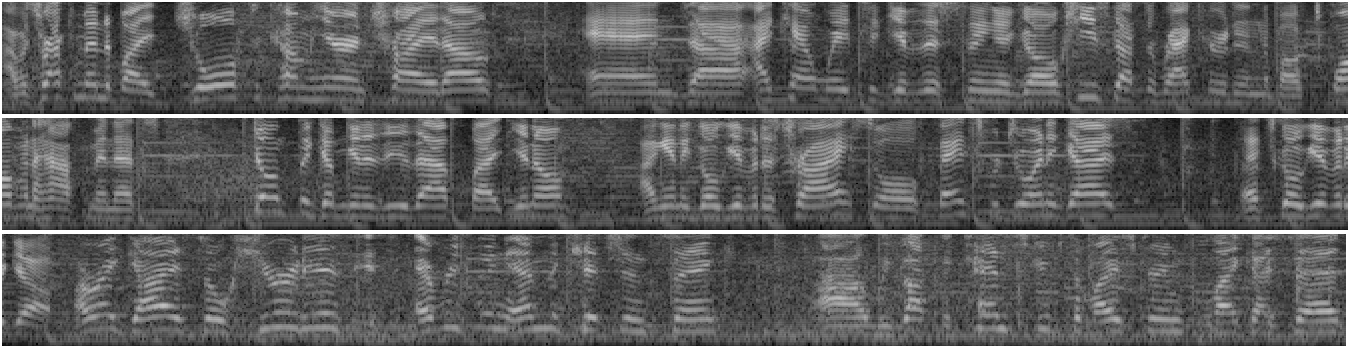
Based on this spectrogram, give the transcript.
I was recommended by Joel to come here and try it out and uh, I can't wait to give this thing a go. He's got the record in about 12 and a half minutes. Don't think I'm gonna do that, but you know, I'm gonna go give it a try. So thanks for joining guys. Let's go give it a go. All right guys, so here it is. It's everything and the kitchen sink. Uh, we got the 10 scoops of ice creams, like I said,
